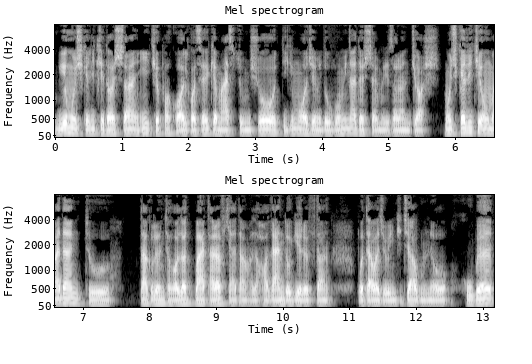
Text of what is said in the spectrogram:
یه مشکلی که داشتن این که پاکو آلکاسه که مصدوم شد دیگه مهاجم دومی نداشتن می‌ذارن جاش. مشکلی که اومدن تو نقل و انتقالات برطرف کردن حالا هالند رو گرفتن. با توجه به اینکه جوونه و خوبه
